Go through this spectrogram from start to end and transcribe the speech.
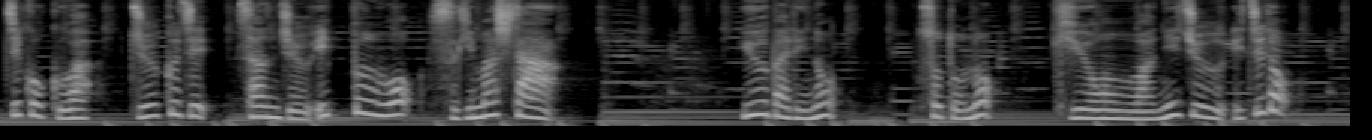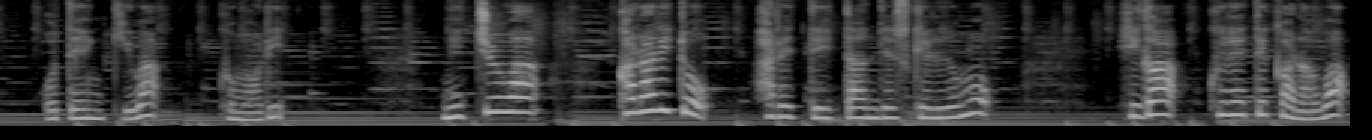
時刻は19時31分を過ぎました。夕張の外の気温は21度。お天気は曇り。日中はからりと晴れていたんですけれども、日が暮れてからは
